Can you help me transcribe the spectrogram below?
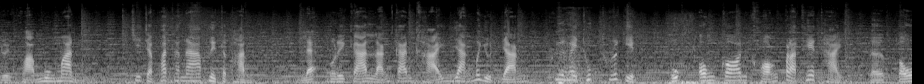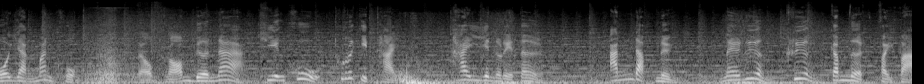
ด้วยความมุ่งมั่นที่จะพัฒนาผลิตภัณฑ์ และบริการหลังการขายอย่างไม่หยุดยัง้ง เพื่อให้ทุกธุรกิจ ทุกองค์กรของประเทศไทย เติบโตอย่างมั่นคง เราพร้อมเดินหน้าเคียงคู่ธุรกิจไทย ไทยเจเนเรเตอร์ อันดับหนึ่งในเรื่องเครื่องกำเนิดไฟฟ้า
